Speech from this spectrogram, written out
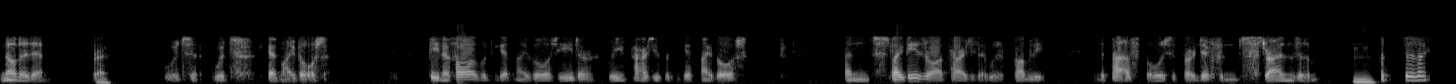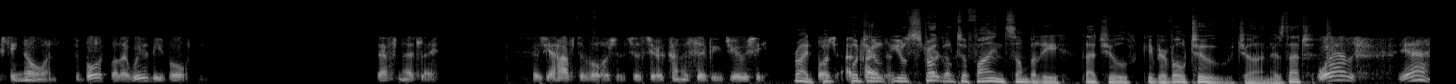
None of them Right. would would get my vote. Fianna Fáil wouldn't get my vote either. Green Party wouldn't get my vote. And like these are all parties that would have probably in the past voted for different strands of them. Mm. But there's actually no one to vote, but I will be voting. Definitely. Because you have to vote. It's just your kind of civic duty. Right, but, But but you'll, you'll struggle to find somebody that you'll give your vote to, John. Is that? Well, yeah,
